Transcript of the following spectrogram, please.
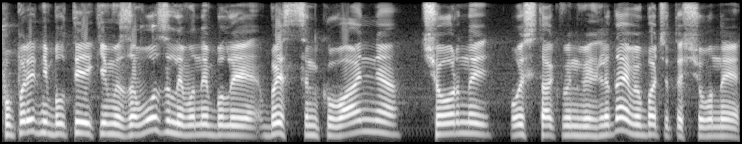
Попередні болти, які ми завозили, вони були без цинкування, чорний. Ось так він виглядає. Ви бачите, що вони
